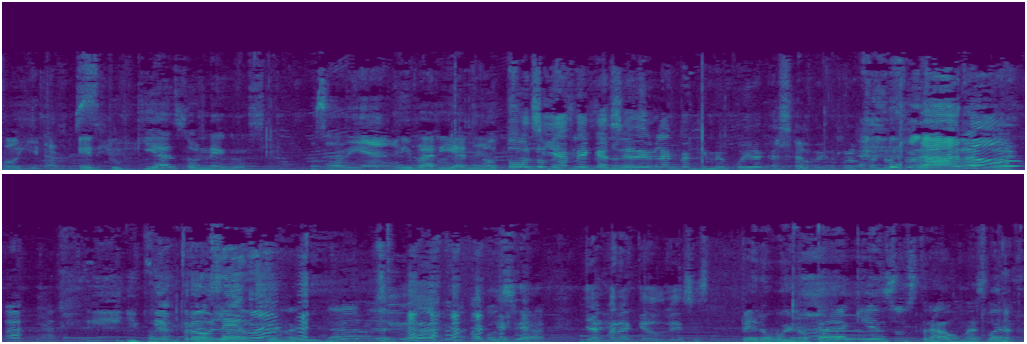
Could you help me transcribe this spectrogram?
Voy a ir a ver. En Turquía son negros. No sabía. Y varían, no todos los si ya me casé de blanco, aquí me puedo ir a casar de rojo en otro Claro. ¿Y por ¿Qué problema? reina? O sea, Ya para que dos veces. pero bueno, cada quien sus traumas. Bueno,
